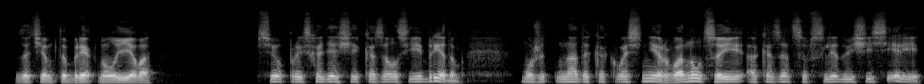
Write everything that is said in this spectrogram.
– зачем-то брякнула Ева. Все происходящее казалось ей бредом. Может, надо как во сне рвануться и оказаться в следующей серии?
